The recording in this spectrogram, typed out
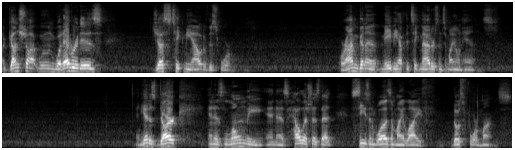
a gunshot wound, whatever it is, just take me out of this world. Or I'm going to maybe have to take matters into my own hands. And yet, as dark and as lonely and as hellish as that season was in my life, those four months,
